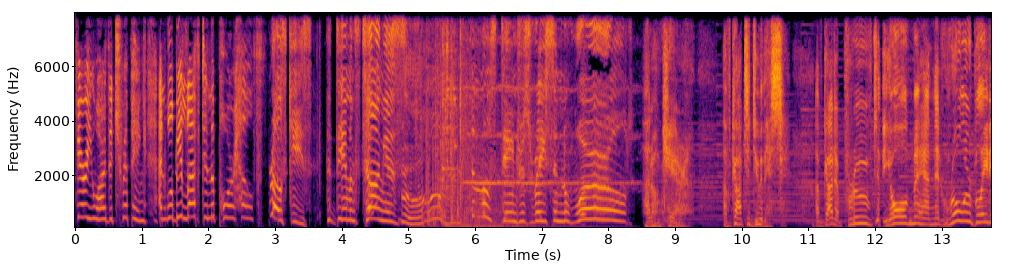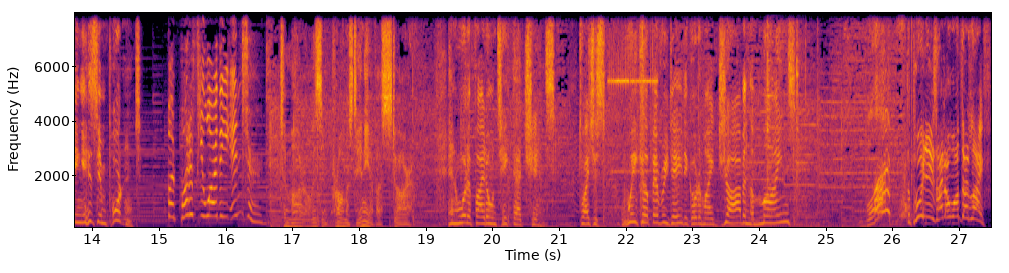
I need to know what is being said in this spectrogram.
fear you are the tripping and will be left in the poor health. Broskies, the demon's tongue is the most dangerous race in the world. I don't care. I've got to do this. I've got to prove to the old man that rollerblading is important. But what if you are the injured? Tomorrow isn't promised any of us, Star. And what if I don't take that chance? Do I just wake up every day to go to my job in the mines? What? The point is, I don't want that life!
